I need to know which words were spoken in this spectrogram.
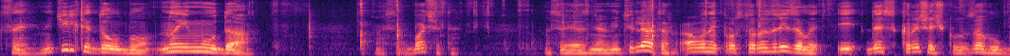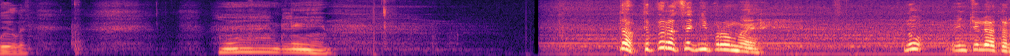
цей не тільки долбо, но й муда. Ось, бачите? Ось я зняв вентилятор, а вони просто розрізали і десь кришечку загубили. Е, блін. Так, тепер оце Дніпроме. Ну, вентилятор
